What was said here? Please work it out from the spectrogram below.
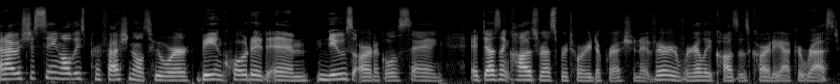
And I was just seeing all these professionals who were being quoted in news articles saying it doesn't cause respiratory depression. It very rarely causes cardiac arrest.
